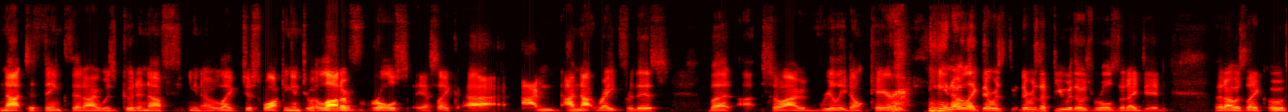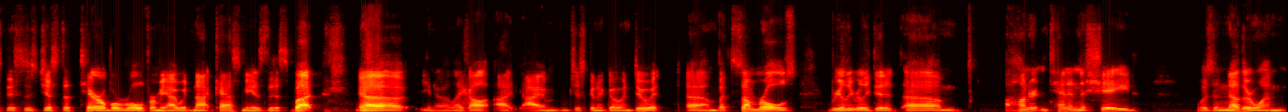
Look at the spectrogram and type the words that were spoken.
not to think that I was good enough. You know, like just walking into a lot of roles, it's like uh, I'm I'm not right for this, but uh, so I really don't care. you know, like there was there was a few of those roles that I did that I was like, oh, this is just a terrible role for me. I would not cast me as this, but uh, you know, like I'll, I I'm just gonna go and do it. Um, but some roles really really did it. Um, 110 in the shade was another one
